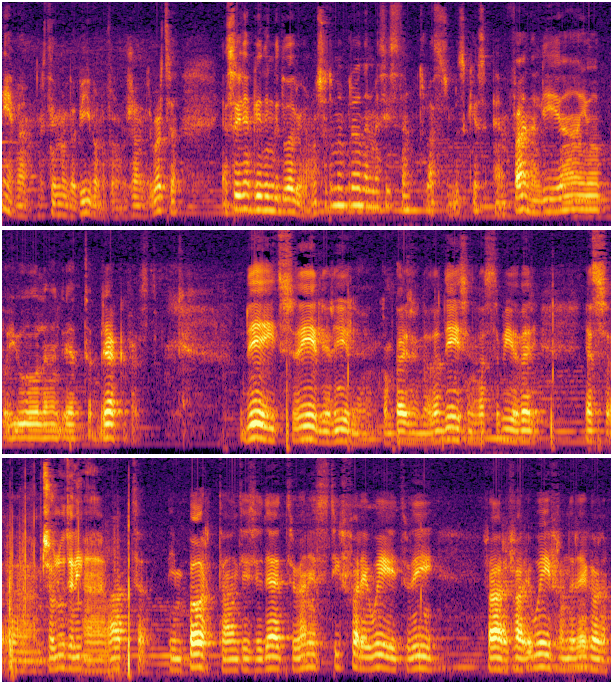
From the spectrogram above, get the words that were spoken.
E va, mettiamo da vivo, lo farò usare di forza. Yes, really getting to everyone. Also to my brother and my sister, to last biscuits, and finally I hope you all have a great breakfast. Today it's really, really, in comparison to other days in last year, very, yes, uh, absolutely. Uh, what important is that when it's still far away today, far, far away from the record,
